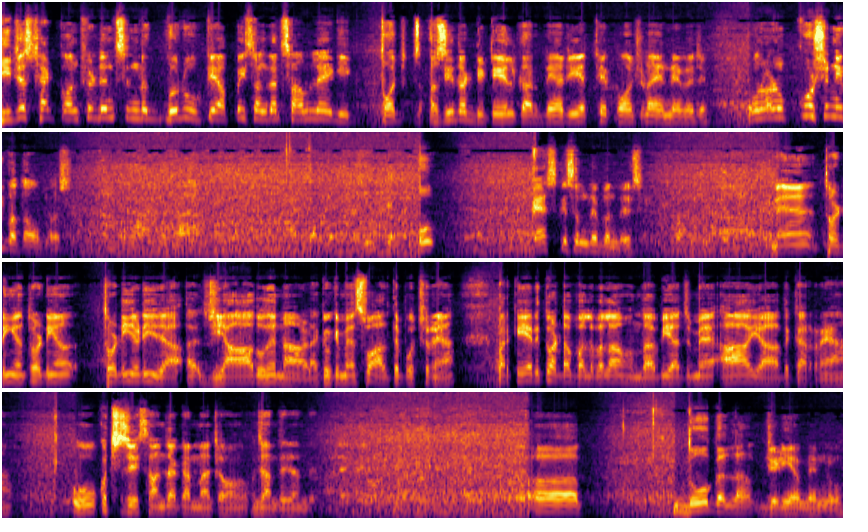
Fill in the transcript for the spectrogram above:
He just had confidence in the guru ਕਿ ਆਪੇ ਹੀ ਸੰਗਤ ਸਾਂਭ ਲਏਗੀ। ਫੌਜ- ਅਸੀਂ ਤਾਂ ਡਿਟੇਲ ਕਰਦੇ ਹਾਂ ਜੀ, ਇੱਥੇ ਪਹੁੰਚਣਾ ਇੰਨੇ ਵਜੇ। ਉਹਨਾਂ ਨੂੰ ਕੁਝ ਨਹੀਂ ਪਤਾ ਹੁੰਦਾ ਸੀ। ਉਹ ਕਿਸ ਕਿਸਮ ਦੇ ਬੰਦੇ ਸੀ। ਮੈਂ ਤੁਹਾਡੀਆਂ ਤੁਹਾਡੀਆਂ ਤੁਹਾਡੀ ਜਿਹੜੀ ਯਾ- ਯਾਦ ਉਹਦੇ ਨਾਲ ਹੈ ਕਿਉਂਕਿ ਮੈਂ ਸਵਾਲ ਤੇ ਪੁੱਛ ਰਿਹਾ ਪਰ ਕਈ ਵਾਰੀ ਤੁਹਾਡਾ ਵਲਵਲਾ ਹੁੰਦਾ ਵੀ ਅੱਜ ਮੈਂ ਆ ਯਾਦ ਕਰ ਰਿਹਾ ਉਹ ਕੁਝ ਜੇ ਸਾਂਝਾ ਕਰਨਾ ਚਾਹੋ ਜਾਂਦੇ ਜਾਂਦੇ। ਅਹ ਦੋ ਗੱਲਾਂ ਜਿਹੜੀਆਂ ਮੈਨੂੰ।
